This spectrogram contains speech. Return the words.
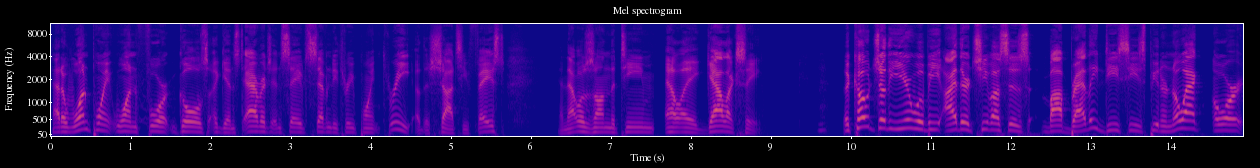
had a 1.14 goals against average, and saved 73.3 of the shots he faced. And that was on the team LA Galaxy. The coach of the year will be either Chivas' Bob Bradley, DC's Peter Nowak, or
